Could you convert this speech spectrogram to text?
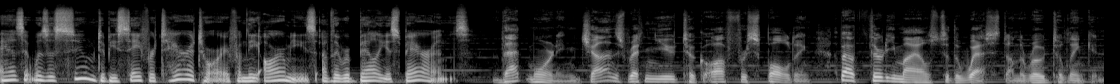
as it was assumed to be safer territory from the armies of the rebellious barons. That morning, John's retinue took off for Spalding, about 30 miles to the west on the road to Lincoln.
